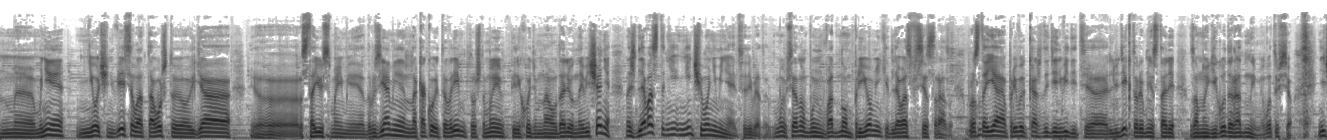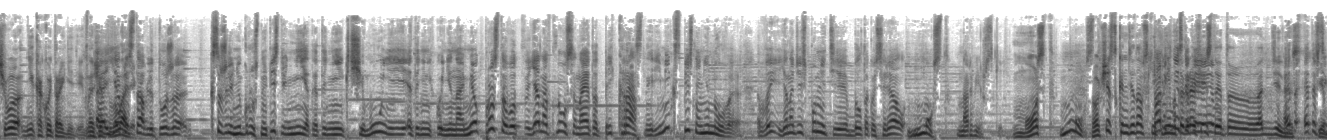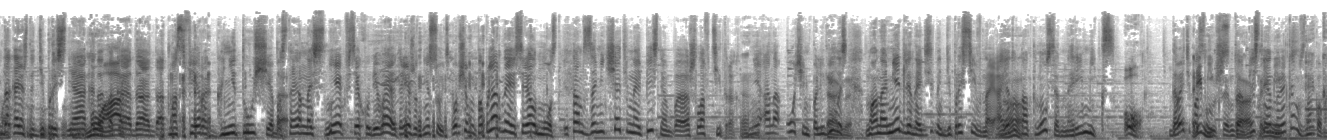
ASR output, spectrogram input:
мне не очень весело от того, что я э, расстаюсь с моими друзьями на какое-то время, потому что мы переходим на удаленное вещание. Значит, для вас это ни- ничего не меняется, ребята. Мы все равно будем в одном приемнике для вас все сразу. Просто я привык каждый день видеть э, людей, которые мне стали за многие годы родными. Вот и все. Ничего, никакой трагедии. Значит, Э, Я Владик. представлю тоже к сожалению, грустную песню. Нет, это ни к чему, и это никакой не намек. Просто вот я наткнулся на этот прекрасный ремикс. Песня не новая. Вы, я надеюсь, помните, был такой сериал «Мост» норвежский. Мост? «Мост». Ну, Вообще скандинавские Там кинематографисты несколько- это отдельная Это, это тема. всегда, конечно, депрессняк, это Нуар. такая, да, атмосфера гнетущая, постоянно снег, всех убивают, режут, не суть. В общем, популярный сериал «Мост», и там замечательная песня э, шла в титрах. Мне она очень полюбилась, да. Но она медленная, действительно депрессивная, а я А. тут наткнулся на ремикс. О, Давайте Ремикс, послушаем. Да, так, песня вам знакома.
